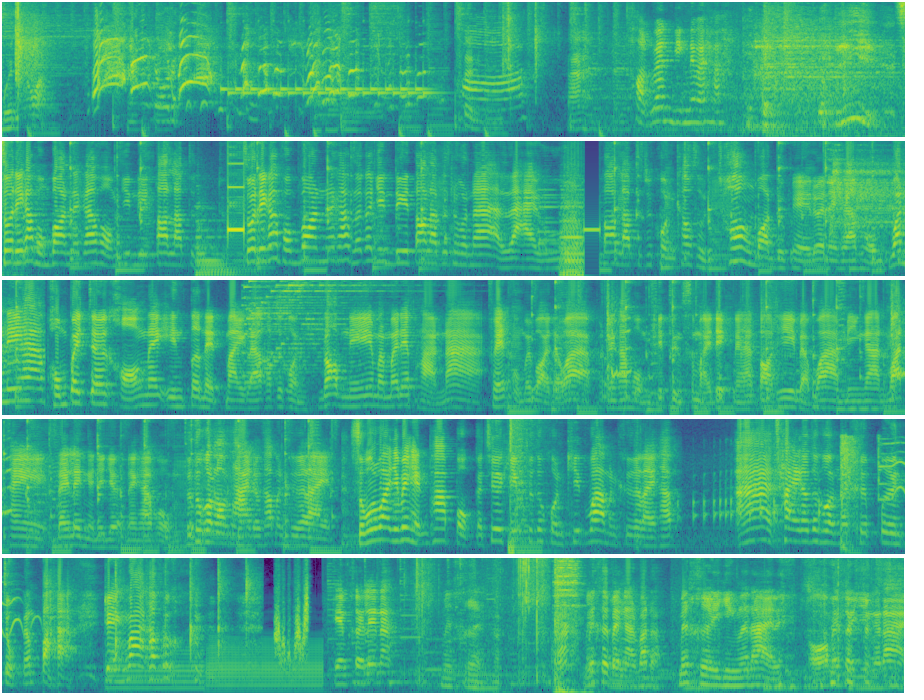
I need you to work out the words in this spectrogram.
มือเดียวอะโดนขอฮะถอดแว่นยิงได้ไหมคะสวัสดีครับผมบอลนะครับผมยินดีต้อนรับทุกสวัสดีครับผมบอลนะครับแล้วก็ยินดีต้อนรับทุกคนนะไลฟ์ ต้อนรับทุกคนเข้าสู่ช่องบอลดูเพย์ด้วยนะครับผม วันนี้ฮะผมไปเจอของในอินเทอร์เน็ตมาอีกแล้วครับทุกคน รอบนี้มันไม่ได้ผ่านหน้าเฟซผมบ่อยๆแต่ว่านะครับผมคิดถึงสมัยเด็กนะฮะตอนที่แบบว่ามีงานวัดให้ได้เล่นกันเยอะๆนะครับผมทุกๆคนลองทายดูครับมันคืออะไร สมมติว่ายังไม่เห็นภาพปกกับชื่อคลิปทุกๆคนคิดว่ามันคืออะไรครับอ่าใช่ครับทุกคนมันคือปืนจุกน้ำป่าเก่งมากครับทุกคนเกมเคยเล่นนะไม่เคยครับ ไม่เคยไปงานวัดเหรอ ไม่เคยยิงแล้วได้เลย อ๋อ ไม่เคยยิงก็ได้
